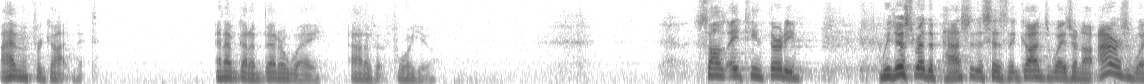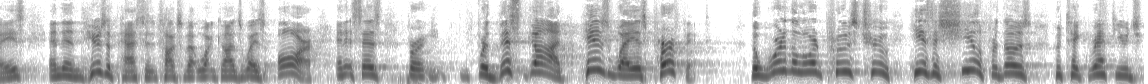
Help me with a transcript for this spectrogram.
I haven't forgotten it. And I've got a better way out of it for you. Psalms 18:30 we just read the passage that says that God's ways are not our ways. And then here's a passage that talks about what God's ways are. And it says, For, for this God, his way is perfect. The word of the Lord proves true. He is a shield for those who take refuge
